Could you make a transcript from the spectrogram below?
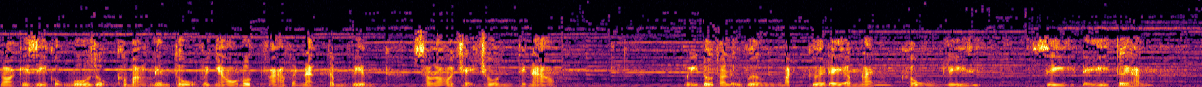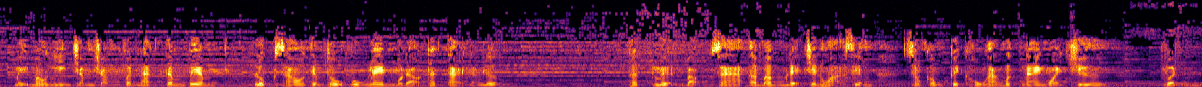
nói cái gì cũng vô dụng không bằng liên thủ với nhau đột phá vẫn lạc tâm viêm, sau đó chạy trốn thế nào. Mỹ đồ tòa Lữ Vương mặt cười đầy âm lãnh, không lý gì để ý tới hắn. Mỹ màu nhìn chầm chầm vẫn là tâm viêm, lúc sau tiêm thủ vung lên một đạo thất tải năng lượng. Thất luyện bạo ra ầm ầm lệ trên hỏa diễm, Sau công kích hung hãng bậc này ngoại trừ vẫn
